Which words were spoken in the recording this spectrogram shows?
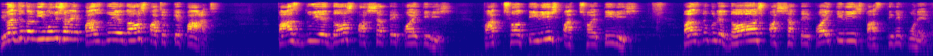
বিভাজ্যতার নিয়ম অনুসারে পাঁচ দুয়ে দশ পাঁচককে পাঁচ। পাঁচ দুয়ে দশ, পাঁচ সাতে পঁয়ত্রিশ। পাঁচ ছ তিরিশ, পাঁচ ছয় তিরিশ। পাঁচ দুগুণে দশ পাঁচ সাতে পঁয়ত্রিশ পাঁচ তিনে পনেরো।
